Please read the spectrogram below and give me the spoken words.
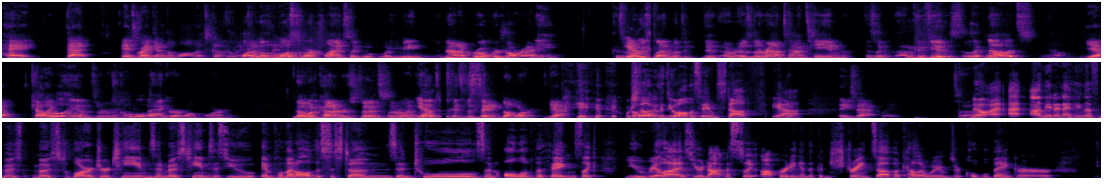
Hey, that it's right there on the wall. Let's go to it. Well, kind of mo- thing. most of our clients like, what do you mean? You're not a brokerage already? Because we always led with the, the, it was the around town team. It's like I'm confused. I was like, no, it's you know yeah. Keller Like- Williams or it was Coldwell Banker at one point. No one kind of understood, so they're like, yeah, Yeah. it's, it's the same. Don't worry. Yeah. We're still going to do all the same stuff. Yeah. Exactly. So, No, I, I- I mean, and I think that's most most larger teams and most teams as you implement all the systems and tools and all of the things, like you realize you're not necessarily operating in the constraints of a Keller Williams or Coldwell Banker or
